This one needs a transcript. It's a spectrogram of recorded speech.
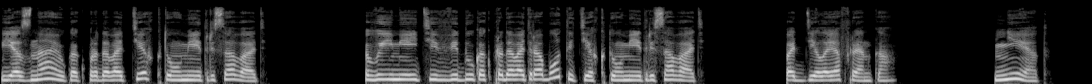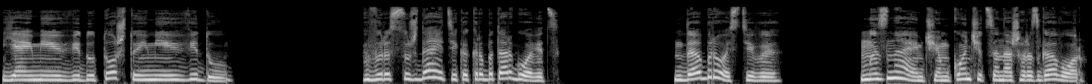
Я знаю, как продавать тех, кто умеет рисовать. Вы имеете в виду, как продавать работы тех, кто умеет рисовать? Поддела я. Нет, я имею в виду то, что имею в виду. Вы рассуждаете, как работорговец. Да бросьте вы. Мы знаем, чем кончится наш разговор.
